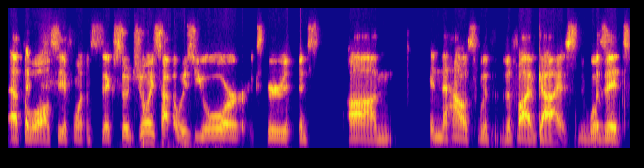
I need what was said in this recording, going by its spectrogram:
at the wall, see if one sticks. So, Joyce, how was your experience um, in the house with the five guys? Was it?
